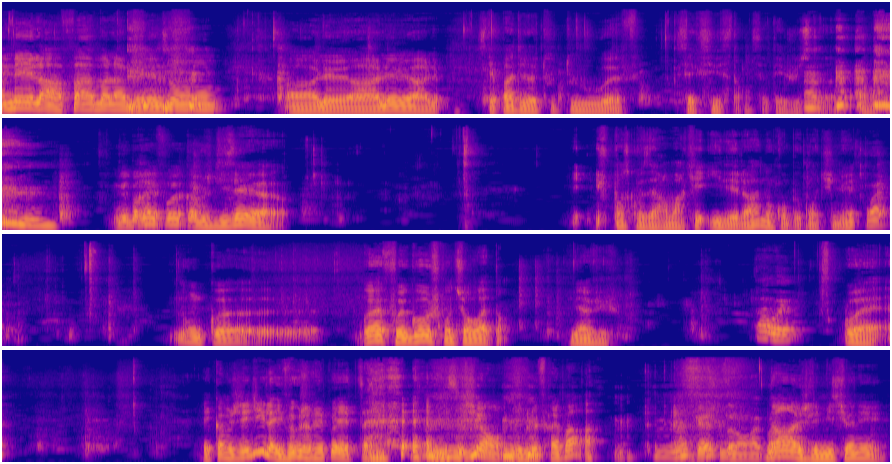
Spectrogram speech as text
Ramenez la femme à la maison. allez, allez, allez. C'était pas de tout, tout euh, sexiste, hein, c'était juste. euh. Mais bref, ouais, comme je disais, euh, je pense que vous avez remarqué, il est là, donc on peut continuer. Ouais. Donc, ouais, Fuego, je compte sur Watt. hein. Bien vu. Ah ouais. Ouais. Et comme j'ai dit, là, il veut que je répète. Mais c'est chiant, donc je le ferai pas. Ok, je donnerai pas. Non, je l'ai missionné.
